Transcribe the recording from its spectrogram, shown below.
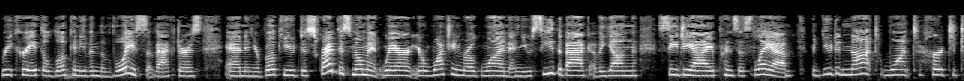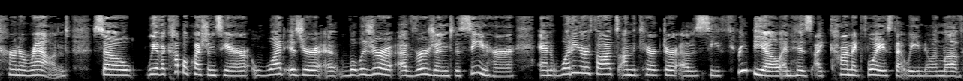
recreate the look and even the voice of actors. And in your book, you describe this moment where you're watching Rogue One and you see the back of a young CGI Princess Leia, but you did not want her to turn around. So we have a couple questions here. What is your, uh, what was your aversion to seeing her? And what are your thoughts on the character of C3 3PO and his iconic voice that we know and love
